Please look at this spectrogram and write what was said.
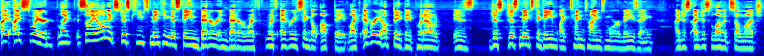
I, I swear, like, Psyonix just keeps making this game better and better with, with every single update. Like, every update they put out is just just makes the game like ten times more amazing. I just I just love it so much.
